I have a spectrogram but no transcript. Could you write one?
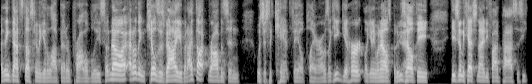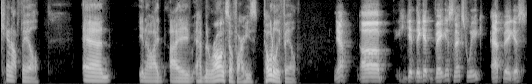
I think that stuff's going to get a lot better probably. So no, I, I, don't think kills his value, but I thought Robinson was just a can't fail player. I was like he could get hurt like anyone else, but if he's yeah. healthy, he's going to catch 95 passes. He cannot fail. And you know, I I have been wrong so far. He's totally failed. Yeah, Uh, get they get Vegas next week at Vegas,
